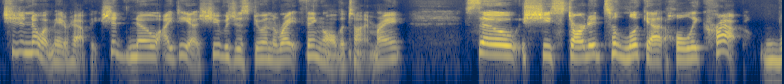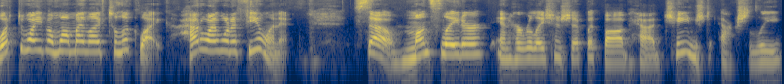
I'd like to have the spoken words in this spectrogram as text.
she didn't know what made her happy. She had no idea. She was just doing the right thing all the time, right? So she started to look at holy crap, what do I even want my life to look like? How do I want to feel in it? So, months later, and her relationship with Bob had changed actually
